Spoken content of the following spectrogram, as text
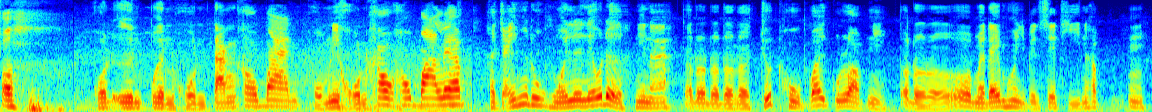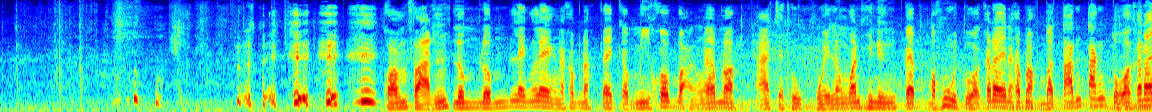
โอ้คนอื่นเปิ่นขนตังเข้าบ้าน ผมนี่ขนเข้าเข้าบ้านเลยครับเข้าใจให้ดูหวยเร็วๆเด้อนี่นะตอดดดดจุดหูบไว้กูรอบนี่ตอดดไม่ได้มึงจะเป็นเศรษฐีนะครับ อืม ความฝันลมๆแรงๆนะครับเนาะแต่ก็มีความหวังนะครับเนาะอาจจะถูกหวยรางวัลที่หนึ่งแบบบ่หูตัวก็ได้นะครับเนาะบัตันตั้งตัวก็ได้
